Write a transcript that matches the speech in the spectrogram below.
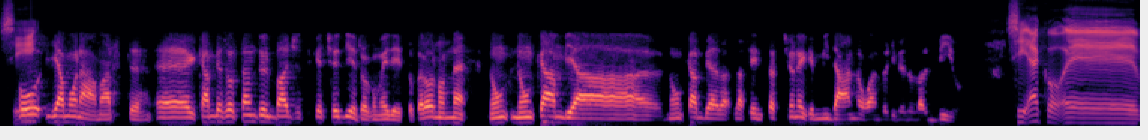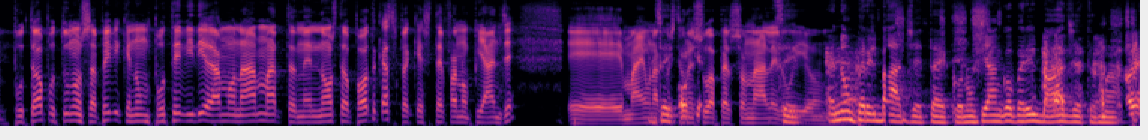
sì. o gli Amon Amart. Eh, cambia soltanto il budget che c'è dietro, come hai detto, però non, non, non cambia, non cambia la, la, sensazione che mi danno quando li vedo dal vivo. Sì, ecco, eh, purtroppo tu non sapevi che non potevi dire Amon Amart nel nostro podcast perché Stefano piange eh, ma è una sì, questione okay. sua personale. Sì. Lui, io... E non per il budget, ecco, non piango per il budget. ma... Vabbè,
